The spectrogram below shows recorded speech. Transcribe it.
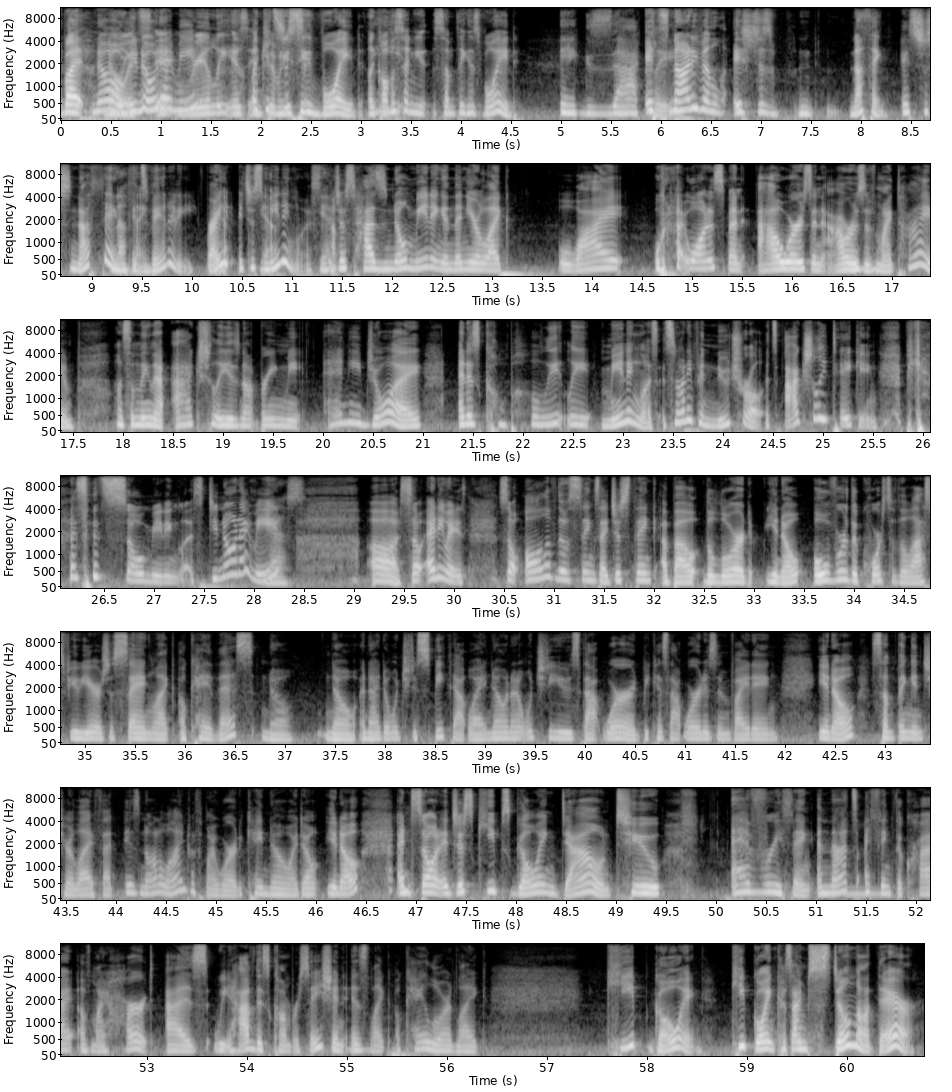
But no, you know what I mean. it really is Like, interesting when you see void. Like all of a sudden you, something is void. exactly. It's not even, it's just n- nothing. it's just nothing. nothing. It's vanity, right? Yeah. It's just Yeah. meaningless. Yeah. It just has no meaning and then you're like, why would I want to spend hours and hours of my time on something that actually is not bringing me any joy and is completely meaningless? It's not even neutral. It's actually taking because it's so meaningless. Do you know what I mean? Yes. Oh, so anyways, so all of those things I just think about the Lord, you know, over the course of the last few years, just saying like, okay, this, no, no, and I don't want you to speak that way. No, and I don't want you to use that word because that word is inviting, you know, something into your life that is not aligned with my word. Okay, no, I don't, you know, and so on. It just keeps going down to everything. And that's, I think, mm. the cry of my heart as we have this conversation is like, okay, Lord, like, keep going keep going because I'm still not there.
